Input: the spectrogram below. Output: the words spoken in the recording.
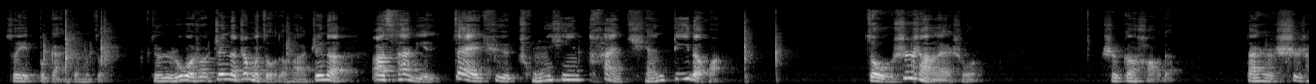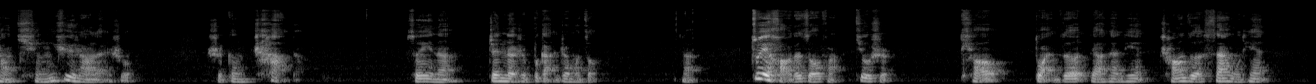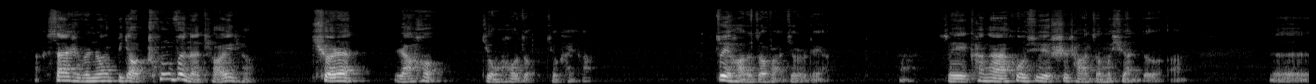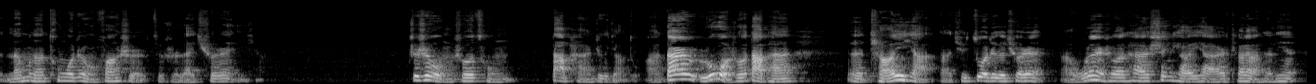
所以不敢这么走。就是如果说真的这么走的话，真的二次探底再去重新探前低的话，走势上来说是更好的，但是市场情绪上来说是更差的，所以呢。真的是不敢这么走，啊，最好的走法就是调短则两三天，长则三五天，三十分钟比较充分的调一调，确认，然后就往后走就可以了。最好的走法就是这样，啊，所以看看后续市场怎么选择啊，呃，能不能通过这种方式就是来确认一下。这是我们说从大盘这个角度啊，当然如果说大盘。呃，调一下啊，去做这个确认啊。无论说它深调一下还是调两三天，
